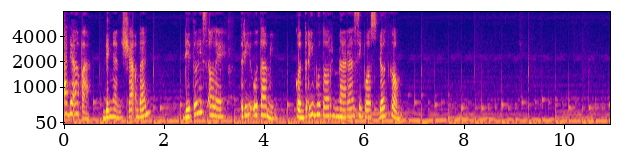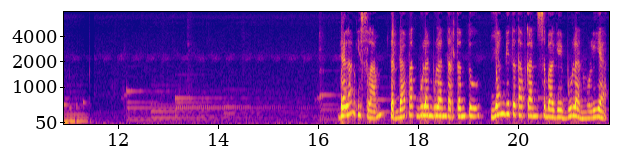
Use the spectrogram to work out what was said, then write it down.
Ada Apa dengan Syakban? Ditulis oleh Tri Utami, kontributor narasipos.com. Dalam Islam, terdapat bulan-bulan tertentu yang ditetapkan sebagai bulan mulia.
